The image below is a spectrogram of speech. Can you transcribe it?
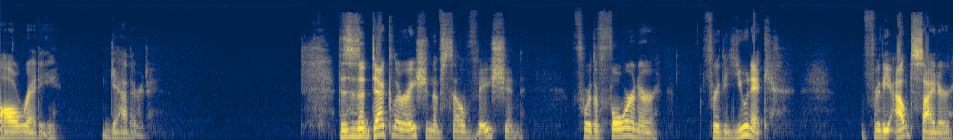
already gathered. This is a declaration of salvation for the foreigner, for the eunuch, for the outsider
